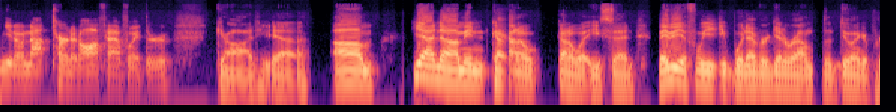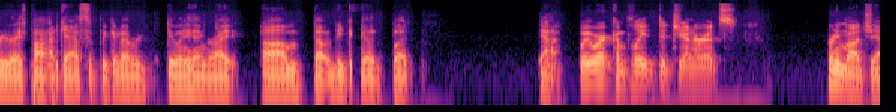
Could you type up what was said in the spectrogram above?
you know not turn it off halfway through. God, yeah. Um, yeah, no, I mean, kind of kind of what he said. Maybe if we would ever get around to doing a pre-race podcast, if we could ever do anything right, um, that would be good. But yeah. We weren't complete degenerates. Pretty much, yeah.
